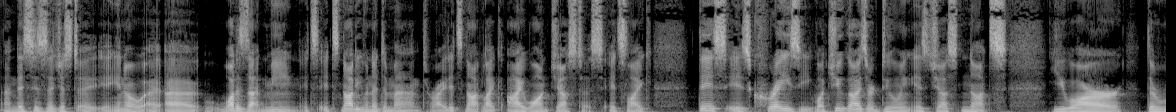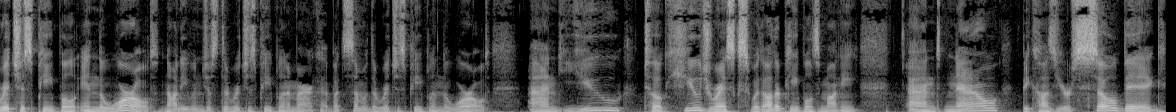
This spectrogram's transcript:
And this is a, just a you know a, a, what does that mean? It's it's not even a demand, right? It's not like I want justice. It's like this is crazy. What you guys are doing is just nuts. You are the richest people in the world, not even just the richest people in America, but some of the richest people in the world. And you took huge risks with other people's money. And now, because you're so big,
